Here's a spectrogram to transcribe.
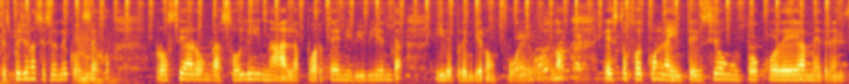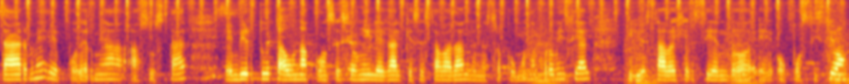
después de una sesión de consejo rociaron gasolina a la puerta de mi vivienda y le prendieron fuego. Esto fue con la intención un poco de amedrentarme, de poderme asustar en virtud a una concesión ilegal que se estaba dando en nuestra comuna provincial y yo estaba ejerciendo eh, oposición.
